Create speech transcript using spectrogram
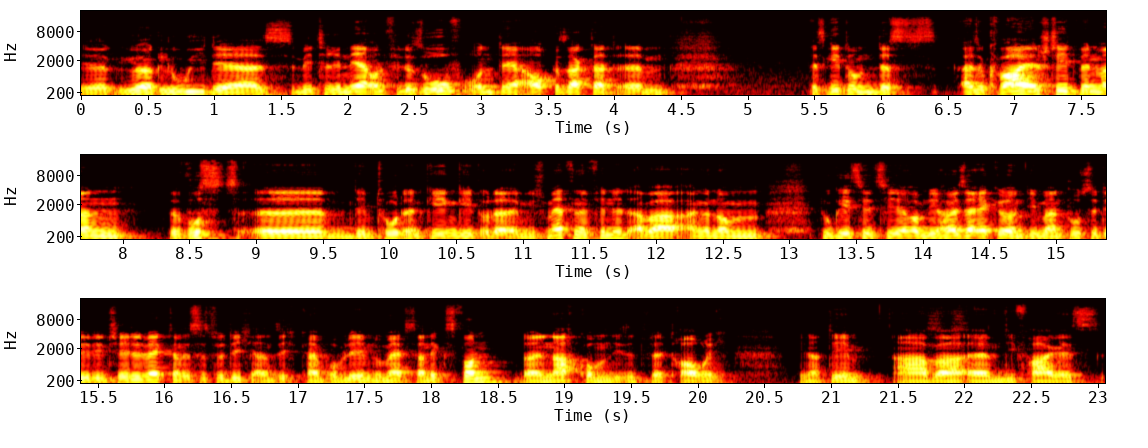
Jörg Louis, der ist Veterinär und Philosoph und der auch gesagt hat, ähm, es geht um das, also Qual entsteht, wenn man bewusst äh, dem Tod entgegengeht oder irgendwie Schmerzen empfindet, aber angenommen, du gehst jetzt hier um die Häuserecke und jemand pustet dir den Schädel weg, dann ist es für dich an sich kein Problem, du merkst da nichts von. Deine Nachkommen, die sind vielleicht traurig, je nachdem. Aber ähm, die Frage ist,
